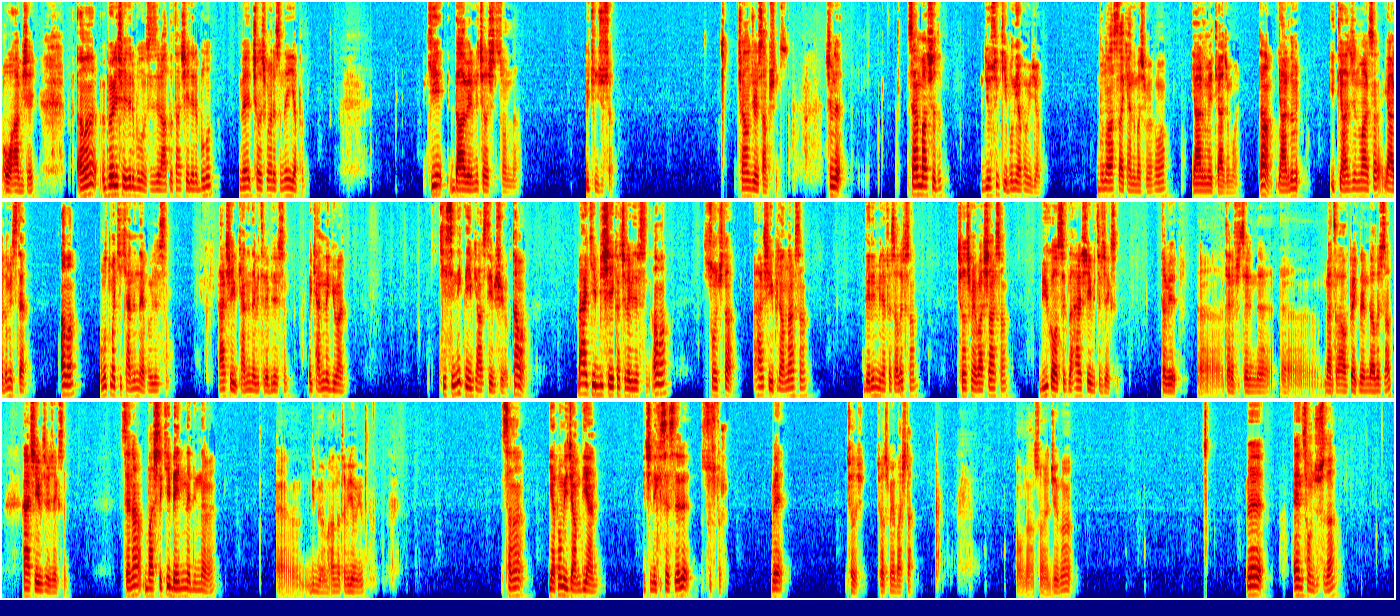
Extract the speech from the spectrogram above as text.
Oha bir şey. Ama böyle şeyleri bulun. Sizi rahatlatan şeyleri bulun ve çalışma arasında yapın. Ki daha verimli çalıştı sonunda. Üçüncüsü. Challenge your assumptions. Şimdi sen başladın. Diyorsun ki bunu yapamayacağım. Bunu asla kendi başıma yapamam. Yardıma ihtiyacım var. Tamam, yardım ihtiyacın varsa yardım iste. Ama unutma ki kendin de yapabilirsin. Her şeyi kendin de bitirebilirsin. Ve kendine güven. Kesinlikle imkansız diye bir şey yok. Tamam. Belki bir şeyi kaçırabilirsin ama sonuçta her şeyi planlarsan, derin bir nefes alırsan, çalışmaya başlarsan büyük olasılıkla her şeyi bitireceksin. Tabii e, teneffüslerinde, e, mental health breaklerinde alırsan her şeyi bitireceksin. Sena baştaki beynine dinleme. E, bilmiyorum anlatabiliyor muyum? Sana yapamayacağım diyen içindeki sesleri sustur. Ve çalış. Çalışmaya başla. Ondan sonra cıma ve en sonuncusu da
